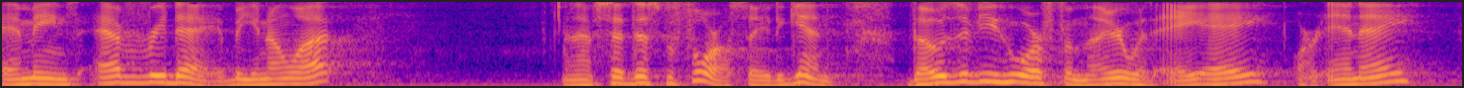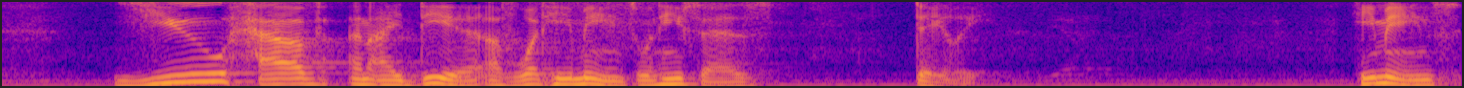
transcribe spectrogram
it means every day. But you know what? And I've said this before, I'll say it again. Those of you who are familiar with AA or NA, you have an idea of what he means when he says daily. He means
